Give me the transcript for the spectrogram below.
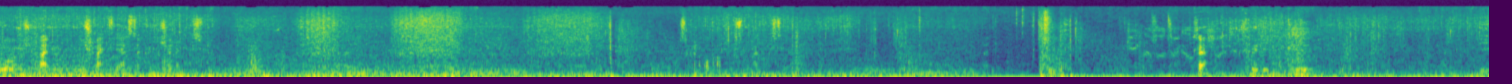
wenn du mich rein in die Schrein fährst, da kann ich halt nichts für. Das kann auch ab und zu mal passieren. Okay. Für den Kill. Die.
